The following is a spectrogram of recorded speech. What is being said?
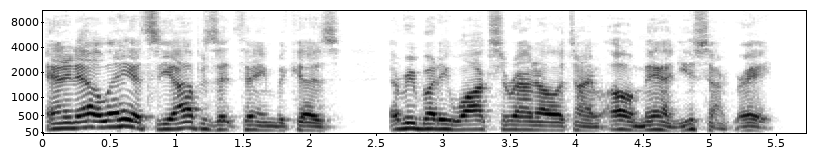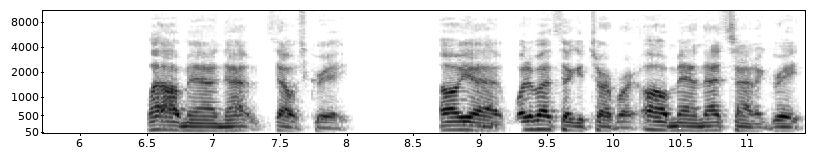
and in LA, it's the opposite thing because everybody walks around all the time. Oh man, you sound great. Wow, man, that that was great. Oh yeah, what about that guitar part? Oh man, that sounded great.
